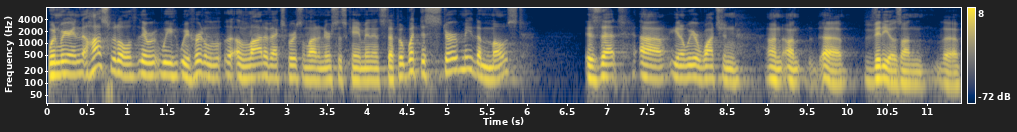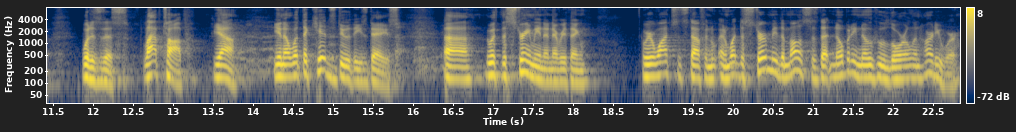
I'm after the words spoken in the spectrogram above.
when we were in the hospital, were, we, we heard a, a, lot of experts, and a lot of nurses came in and stuff. But what disturbed me the most is that, uh, you know, we were watching on, on uh, videos on the, what is this? Laptop. Yeah. You know, what the kids do these days uh, with the streaming and everything. We were watching stuff, and, and what disturbed me the most is that nobody knew who Laurel and Hardy were.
